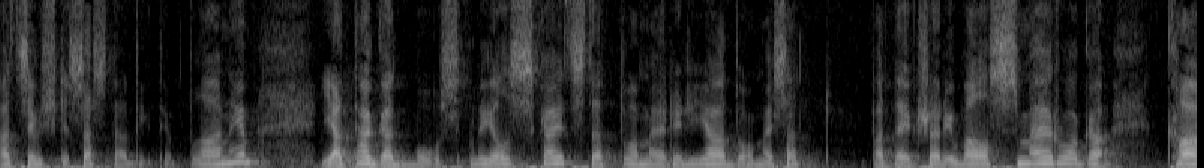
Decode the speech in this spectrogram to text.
atsevišķi sastādītiem plāniem. Ja tagad būs liels skaits, tad tomēr ir jādomā. Es pateikšu arī valsts mērogā, kā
